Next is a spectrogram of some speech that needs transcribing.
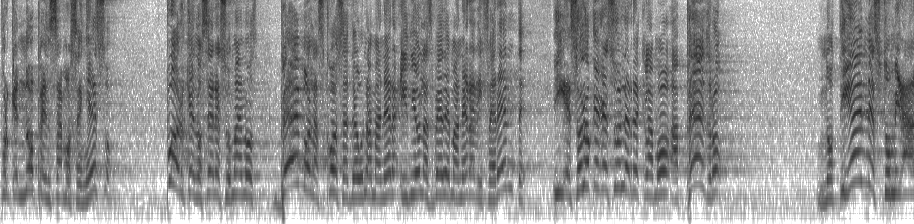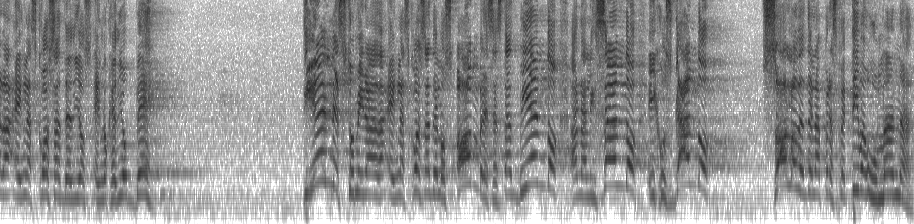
porque no pensamos en eso, porque los seres humanos vemos las cosas de una manera y Dios las ve de manera diferente. Y eso es lo que Jesús le reclamó a Pedro. No tienes tu mirada en las cosas de Dios, en lo que Dios ve. Tienes tu mirada en las cosas de los hombres. Estás viendo, analizando y juzgando solo desde la perspectiva humana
